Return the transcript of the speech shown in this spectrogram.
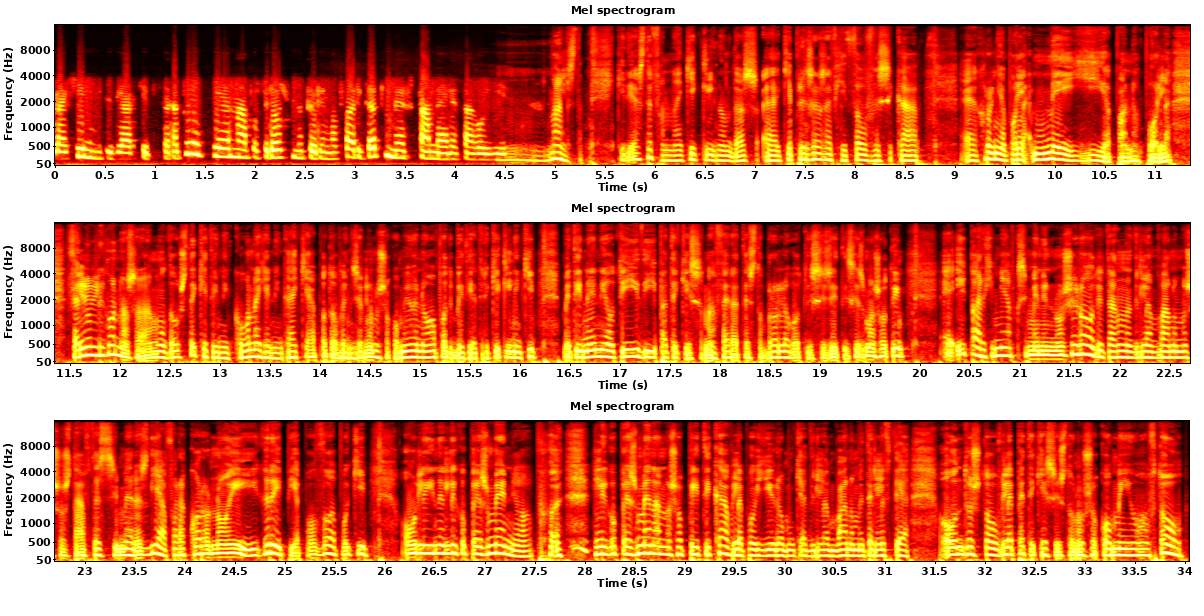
βραχύνουμε τη διάρκεια της θεραπείας και να αποστηρώσουμε το ρινοφάρι κάτω με 7 μέρες αγωγής. μάλιστα. Κυρία Στεφανάκη, κλείνοντας ε, και πριν σας ευχηθώ φυσικά ε, χρόνια πολλά με υγεία πάνω απ' όλα, θέλω λίγο να μου δώσετε και την εικόνα γενικά και από το Βενιζέλο Νοσοκομείο, ενώ από την Παιδιατρική Κλινική, με την έννοια ότι ήδη είπατε και αναφέρατε στον πρόλογο της συζήτησής μας ότι ε, υπάρχει μια αυξημένη νοσηρότητα, αν αντιλαμβάνομαι σωστά αυτές τις ημέρες. Διάφορα κορονοϊ, γρήπη από εδώ, από εκεί. Όλοι είναι λίγο πεσμένοι, λίγο πεσμένα νοσοποιητικά βλέπω γύρω μου και αντιλαμβάνομαι τελευταία. Όντως το βλέπετε και εσείς στο νοσοκομείο αυτό;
